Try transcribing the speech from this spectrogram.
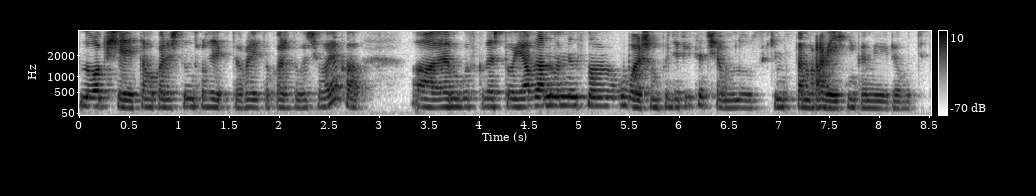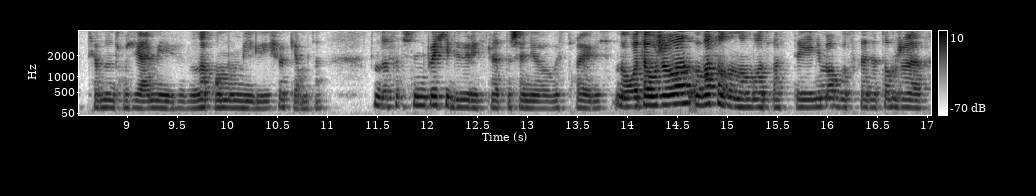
Но вообще, из того количества друзей, которые есть у каждого человека, а, я могу сказать, что я в данный момент с мамой могу большим поделиться, чем ну, с какими-то там ровесниками, или вот типа, друзьями, или знакомыми, или еще кем-то. Ну, достаточно неплохие доверительные отношения выстроились. Но это уже в в осознанном возрасте. Я не могу сказать о том же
